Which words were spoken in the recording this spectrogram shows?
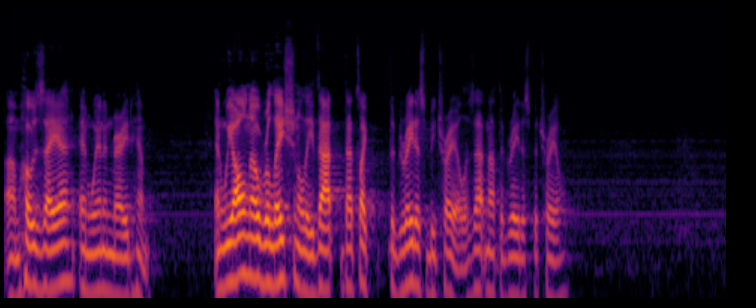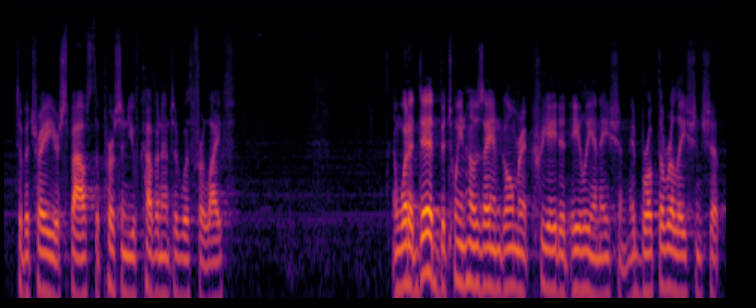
um, Hosea and went and married him. And we all know relationally that that's like the greatest betrayal. Is that not the greatest betrayal? To betray your spouse, the person you've covenanted with for life. And what it did between Hosea and Gomer, it created alienation. It broke the relationship.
